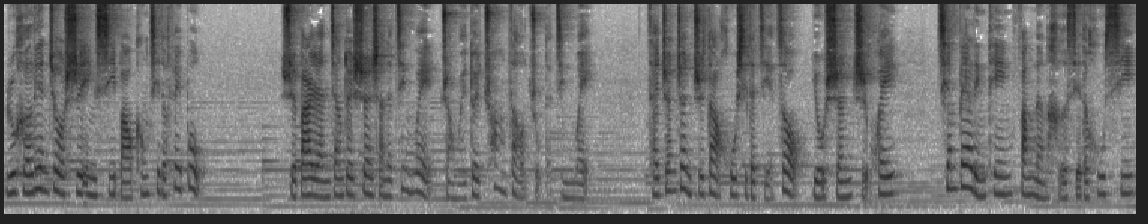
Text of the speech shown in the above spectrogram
如何练就适应稀薄空气的肺部？学巴人将对圣山的敬畏转为对创造主的敬畏，才真正知道呼吸的节奏由神指挥，谦卑聆听方能和谐的呼吸。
